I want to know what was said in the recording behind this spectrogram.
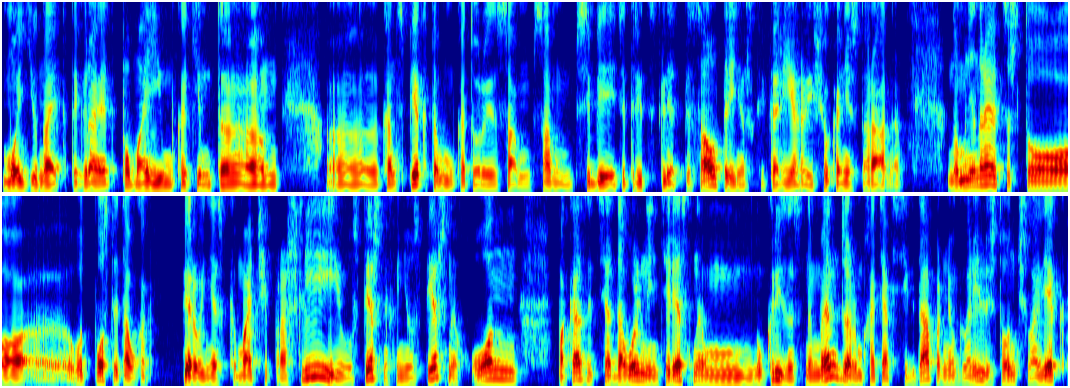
мой Юнайтед играет по моим каким-то э, конспектам, которые сам, сам себе эти 30 лет писал тренерской карьеры, еще, конечно, рано. Но мне нравится, что э, вот после того, как первые несколько матчей прошли, и успешных, и неуспешных, он показывает себя довольно интересным, ну, кризисным менеджером, хотя всегда про него говорили, что он человек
